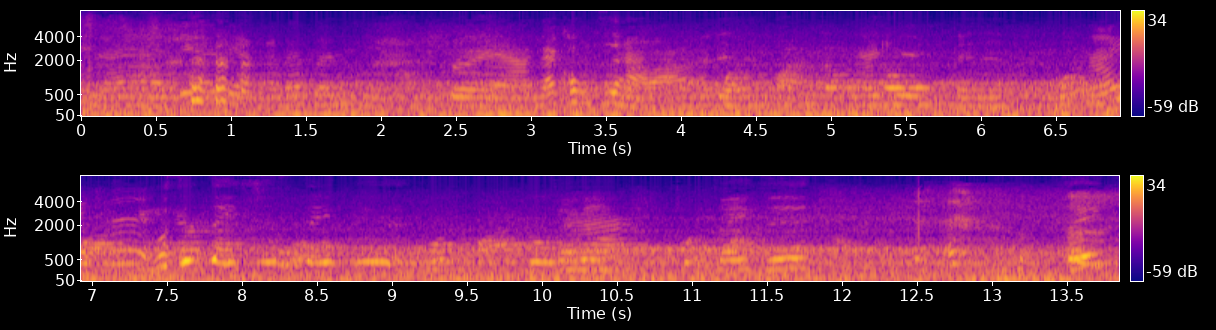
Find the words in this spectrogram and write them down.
起来啊，另外两个都升起来。对呀、你要控制好啊，哪一只？哪一只？不是这一只，是这一只。对啊，这一只，这一只。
